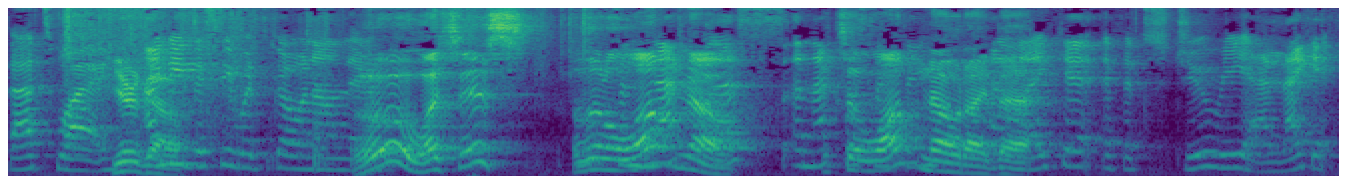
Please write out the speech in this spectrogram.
That's why. Your go. I need to see what's going on there. Oh, what's this? A little It's love note. necklace, A necklace, It's a think. note, I I bet. I like it. If it's jewelry, I like it.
